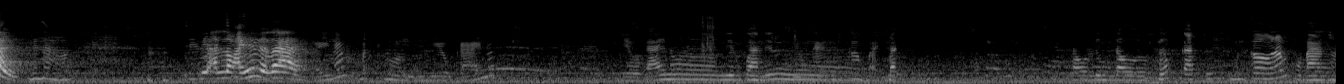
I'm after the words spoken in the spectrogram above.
ơi loại hết rồi ấy lắm bất thường nhiều cái lắm. Nhiều cái nó liên quan đến nhiều cái cơ bệnh bệnh. Đau lưng đau khớp các thứ. Nguy cơ lắm của bà thật.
